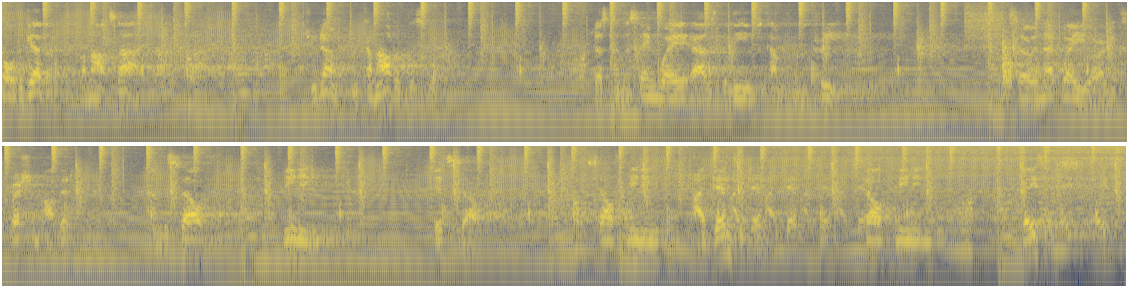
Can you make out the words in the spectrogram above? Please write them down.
else altogether, from outside. But you don't. You come out of this world, just in the same way as the leaves come from the tree. So in that way you are an expression of it, and the self meaning itself, self meaning identity, self meaning basis.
